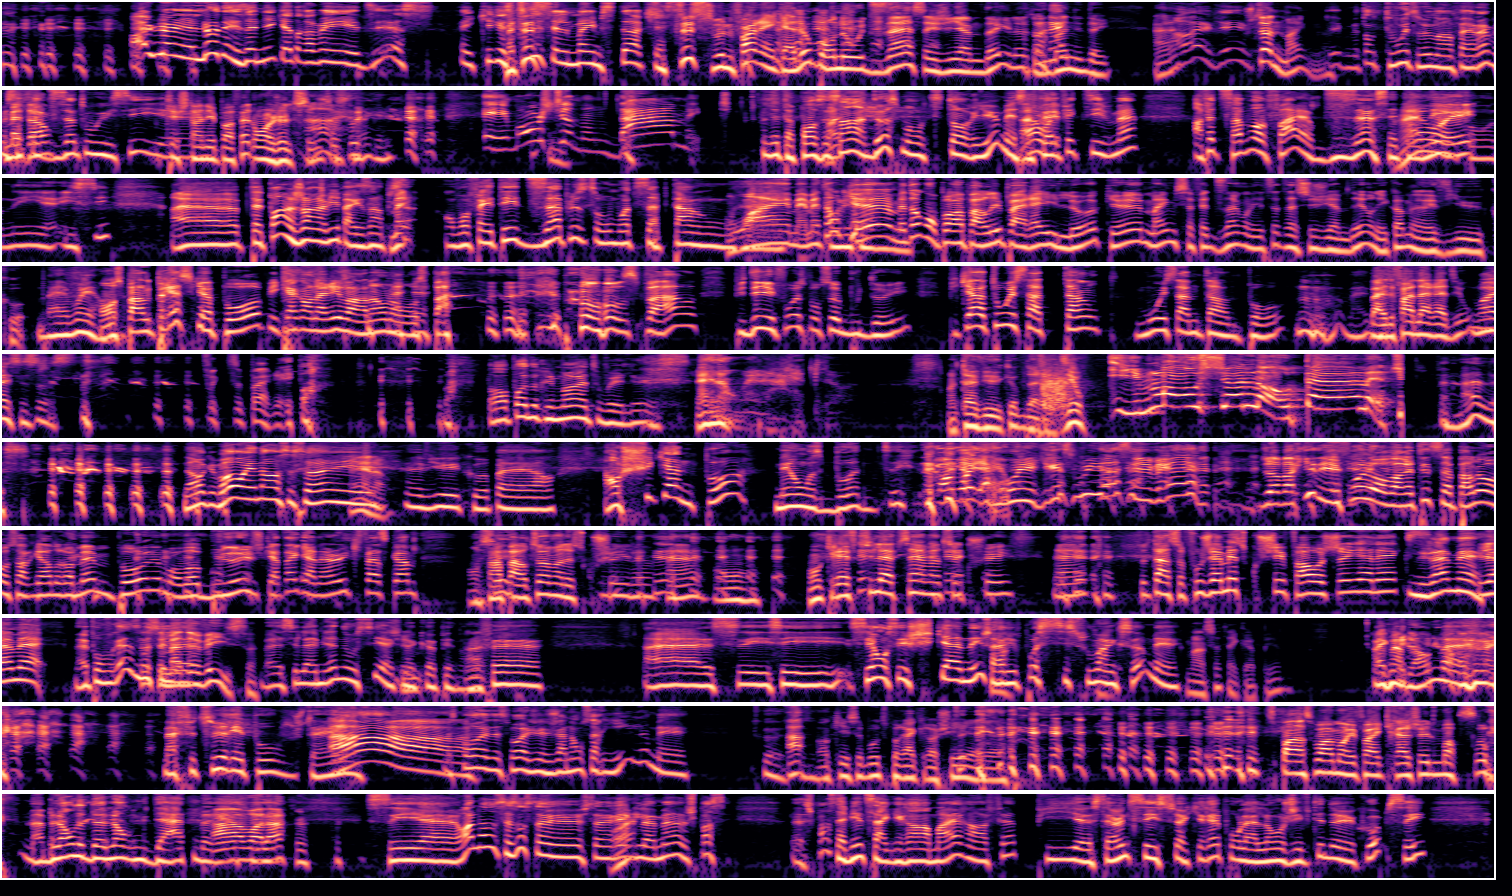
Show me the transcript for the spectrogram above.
ah, j'allais là des années 90. Hey, Christy, Mais tu sais, c'est le même stock. Tu sais, si tu veux nous faire un cadeau pour nos 10 ans, c'est JMD, là, c'est une bonne idée. Hein? Ah ouais, OK. Je te de même. OK, Mettons que toi, tu veux m'en faire un, mais ça Mettons. fait 10 ans, toi ici. Que je euh, t'en ai pas fait. Ouais, je le sais. Ah, ça, c'est- ok. Emotion damage. Là, T'as passé ça en douce, mon petit torieux, mais ça Ah fait ouais. effectivement. En fait, ça va faire 10 ans cette Ah année ouais. qu'on est euh, ici. Euh, Peut-être pas en janvier, par exemple. Mais- Ça, on va fêter 10 ans plus au mois de septembre. Ouais, Euh, mais mettons que, mettons qu'on peut en parler pareil là, que même si ça fait 10 ans qu'on est à CGMD, on est comme un vieux couple. Ben voyons. On se parle presque pas, puis quand on arrive en onde, on se parle. on se parle, puis des fois, c'est pour se bouder. Puis quand toi, ça te tente, moi, ça me tente pas. ben, Ben, de faire de la radio. Ouais, c'est ça. fait que c'est pareil. Bon, pas de rumeur, tout est là. Mais non, mais arrête là. On est un vieux couple de radio. Emotional damage. Ça fait mal, là, ça. Donc, bon, ouais, non, c'est ça. Un, Eh non. un vieux couple. On, chicane pas, mais on se boude, tu sais. Ouais, oui, Chris, oui, hein, c'est vrai. J'ai remarqué des fois, là, on va arrêter de se parler, on s'en regardera même pas, là, on va bouler jusqu'à temps qu'il y en a un qui fasse comme. On s'en parle-tu avant de se coucher, là? Hein? On, on crève-tu l'absent avant de se coucher? Hein? Tout le temps, ça. Faut jamais se coucher fâché, Alex. Jamais. Jamais. Ben, pour vrai, Ça, c'est ma la- devise, ça. Ben, c'est la mienne aussi avec ma copine. On fait. euh, c'est, c'est- si on s'est chicané, ça arrive pas si souvent que ça, mais Comment ça, ta copine? Avec ma blonde, ma, ma future épouse. Ah! C'est pas, pas- j'annonce rien, là, mais. en tout cas, Ah, ok, c'est beau, tu peux raccrocher. euh. tu penses pas, moi, faire cracher le morceau. Ma blonde de longue date. bref, Ah, voilà. là. C'est. euh, ouais, non, c'est ça, c'est un, un Ouais. règlement. Je pense, euh, je pense que ça vient de sa grand-mère, en fait. Puis euh, c'était un de ses secrets pour la longévité d'un couple. C'est,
